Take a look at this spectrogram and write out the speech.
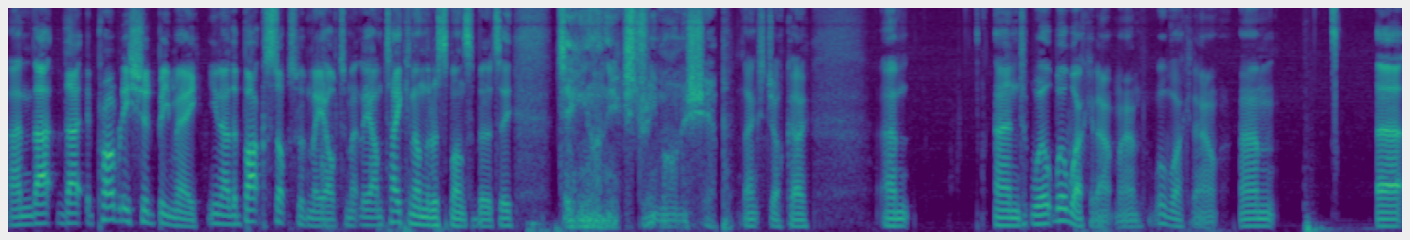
And that that probably should be me. You know, the buck stops with me ultimately. I'm taking on the responsibility, taking on the extreme ownership. Thanks, Jocko. Um, and we'll we'll work it out, man. We'll work it out. Um, uh,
